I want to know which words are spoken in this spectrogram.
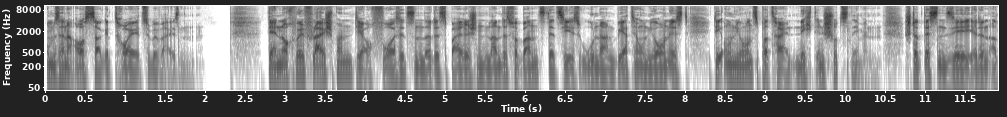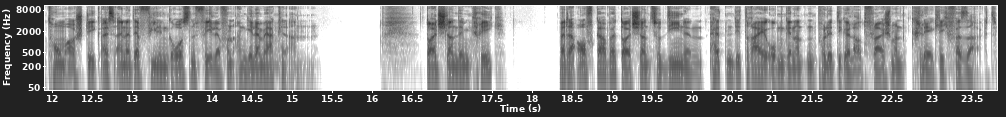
um seiner Aussage Treue zu beweisen. Dennoch will Fleischmann, der auch Vorsitzender des Bayerischen Landesverbands der CSU-nahen Werteunion ist, die Unionsparteien nicht in Schutz nehmen. Stattdessen sehe er den Atomausstieg als einer der vielen großen Fehler von Angela Merkel an. Deutschland im Krieg? Bei der Aufgabe, Deutschland zu dienen, hätten die drei oben genannten Politiker laut Fleischmann kläglich versagt.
